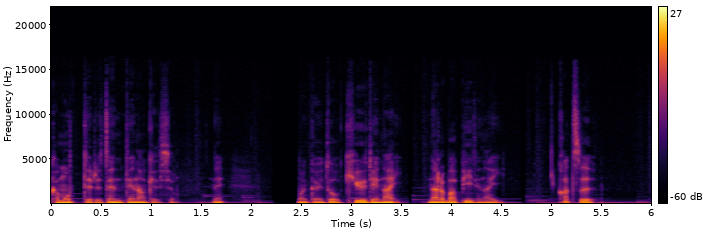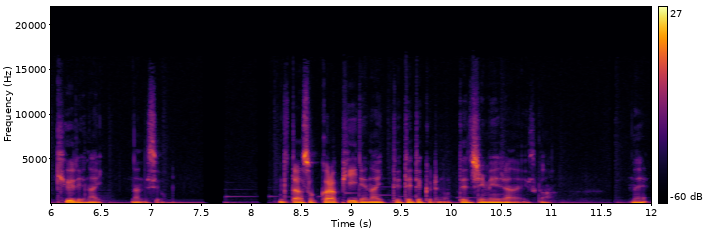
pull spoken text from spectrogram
が持ってる前提なわけですよ。ね。もう一回言うと Q でないならば P でない。かつ Q でないなんですよ。だったらそこから P でないって出てくるのって自明じゃないですか。ね。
